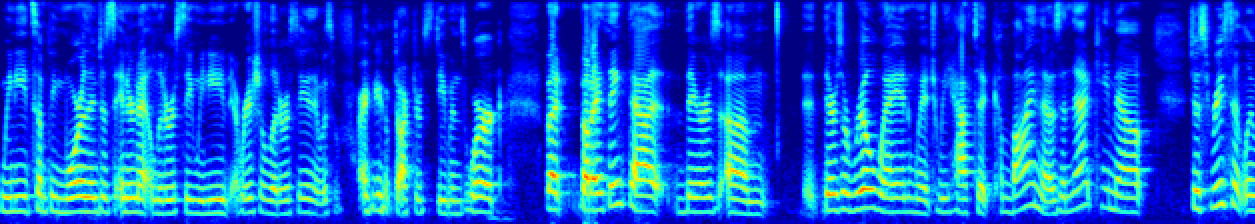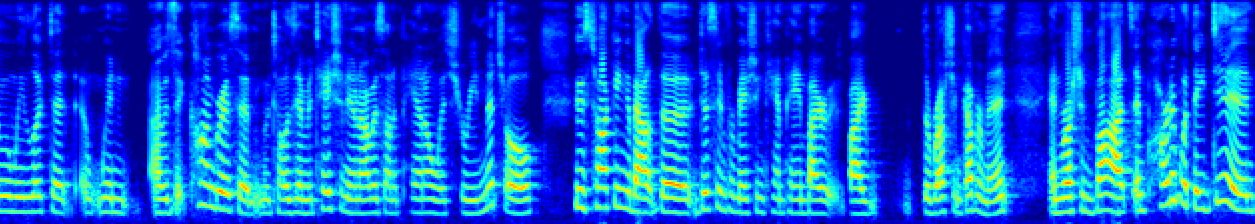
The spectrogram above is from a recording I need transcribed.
We need something more than just internet literacy. We need racial literacy, and it was before I knew of Dr. Stevens' work. But but I think that there's um, there's a real way in which we have to combine those. And that came out just recently when we looked at, when I was at Congress at Mutale's invitation and I was on a panel with Shireen Mitchell, who's talking about the disinformation campaign by, by the Russian government and Russian bots. And part of what they did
